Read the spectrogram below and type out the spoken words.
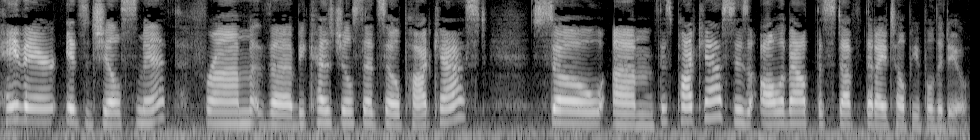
Hey there, it's Jill Smith from the Because Jill Said So podcast. So, um, this podcast is all about the stuff that I tell people to do.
